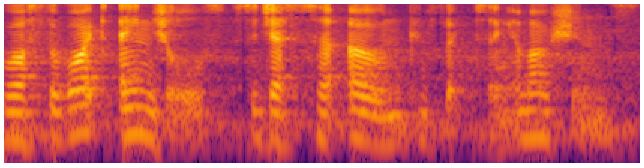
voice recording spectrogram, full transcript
whilst the white angels suggests her own conflicting emotions.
